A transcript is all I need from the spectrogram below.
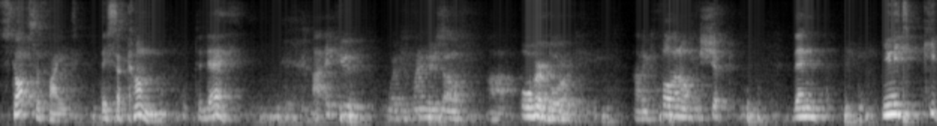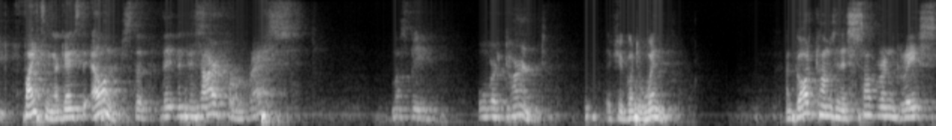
stops the fight, they succumb to death. Uh, if you were to find yourself uh, overboard, having fallen off the ship, then you need to keep fighting against the elements. The, the, the desire for rest must be overturned if you're going to win. And God comes in His sovereign grace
